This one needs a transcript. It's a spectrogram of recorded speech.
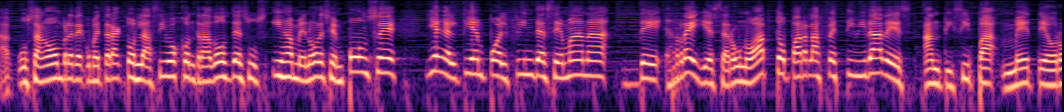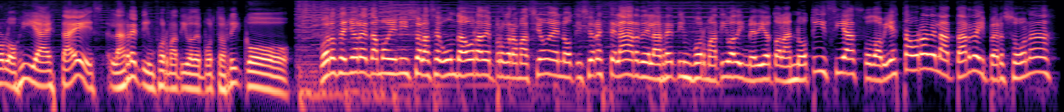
Acusan a hombre de cometer actos lascivos contra dos de sus hijas menores en Ponce y en el tiempo el fin de semana de Reyes será uno apto para las festividades, anticipa Meteorología. Esta es la red informativa de Puerto Rico. Bueno, señores, damos inicio a la segunda hora de programación en noticiero estelar de la red informativa de inmediato a las noticias. Todavía esta hora de la tarde hay personas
